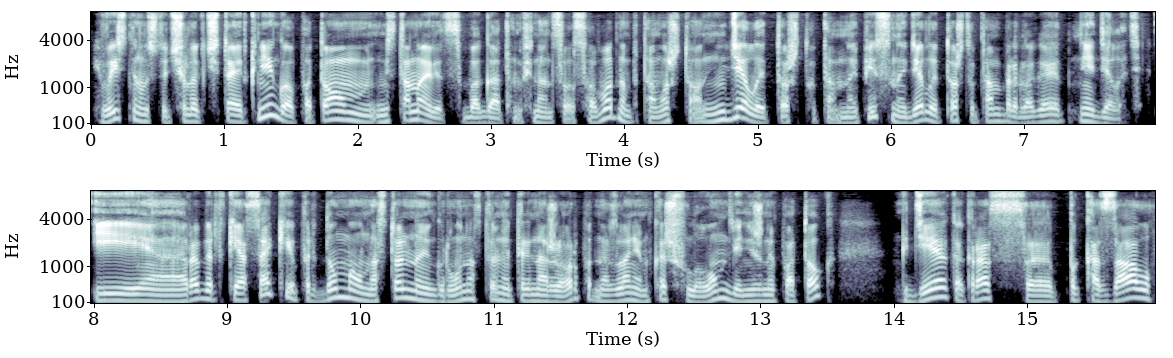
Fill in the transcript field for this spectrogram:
И выяснилось, что человек читает книгу, а потом не становится богатым, финансово свободным, потому что он не делает то, что там написано, и делает то, что там предлагают не делать. И Роберт Киосаки придумал настольную игру, настольный тренажер под названием Cashflow, денежный поток, где как раз э, показал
